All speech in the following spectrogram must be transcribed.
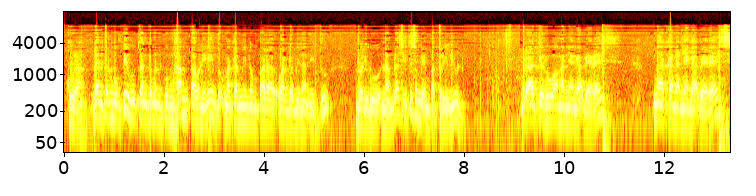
kurang? Dan terbukti hutang Kemenkumham tahun ini untuk makan minum para warga binaan itu 2016 itu sampai 4 triliun. Berarti ruangannya nggak beres, makanannya nggak beres,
